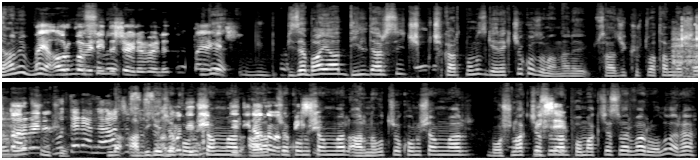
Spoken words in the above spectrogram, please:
Yani bu, Daya Avrupa mesele- Birliği'nde şöyle böyle. Daya de geç. bize bayağı dil dersi çık- çıkartmamız gerekecek o zaman. Hani sadece Kürt vatandaşlar da yok çünkü. Muhteremler Adigece. Adamın dediği- konuşan var, dediğini Arapça konuşan var, Arnavutça konuşan var, Boşnakçası Pixie. var, Pomakçası var, var oğlu var ha.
